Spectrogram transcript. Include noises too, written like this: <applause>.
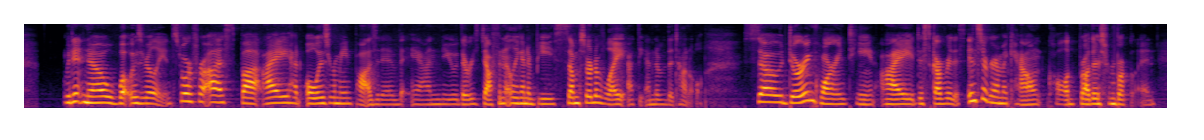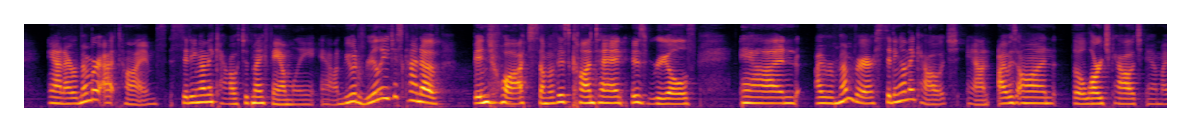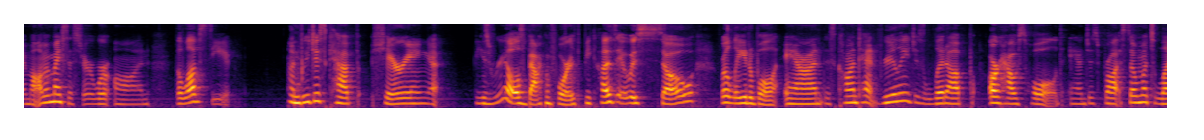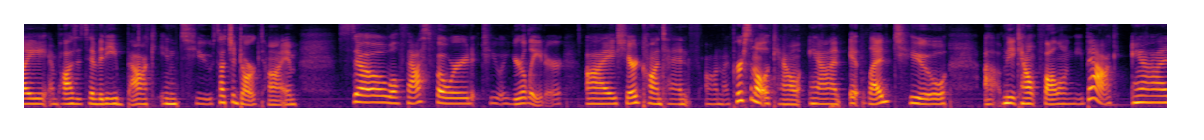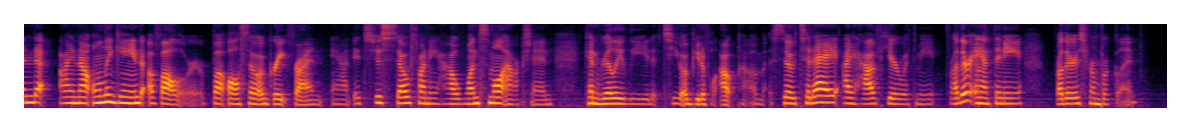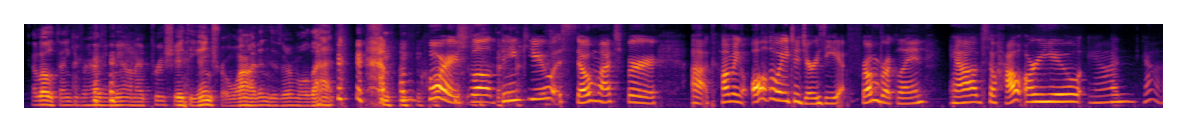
We didn't know what was really in store for us, but I had always remained positive and knew there was definitely going to be some sort of light at the end of the tunnel. So during quarantine, I discovered this Instagram account called Brothers from Brooklyn. And I remember at times sitting on the couch with my family, and we would really just kind of binge <laughs> watch some of his content, his reels. And I remember sitting on the couch, and I was on the large couch, and my mom and my sister were on the love seat. And we just kept sharing these reels back and forth because it was so relatable and this content really just lit up our household and just brought so much light and positivity back into such a dark time. So, well, fast forward to a year later, I shared content on my personal account and it led to um, the account following me back. And I not only gained a follower, but also a great friend. And it's just so funny how one small action can really lead to a beautiful outcome. So today I have here with me Brother Anthony, Brothers from Brooklyn. Hello, thank you for having me on. I appreciate the intro. Wow, I didn't deserve all that. <laughs> of course. Well, thank you so much for uh, coming all the way to Jersey from Brooklyn. And so, how are you? And yeah.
